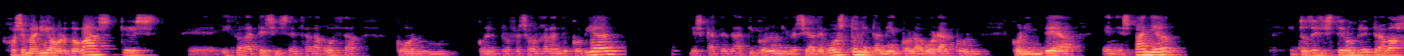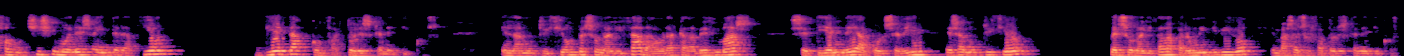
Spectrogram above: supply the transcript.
José María Ordovás, que es eh, hizo la tesis en Zaragoza con, el profesor Grande Cobian y es catedrático en la Universidad de Boston y también colabora con, con INDEA en España. Entonces, este hombre trabaja muchísimo en esa interacción dieta con factores genéticos. En la nutrición personalizada, ahora cada vez más se tiende a conseguir esa nutrición personalizada para un individuo en base a sus factores genéticos.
